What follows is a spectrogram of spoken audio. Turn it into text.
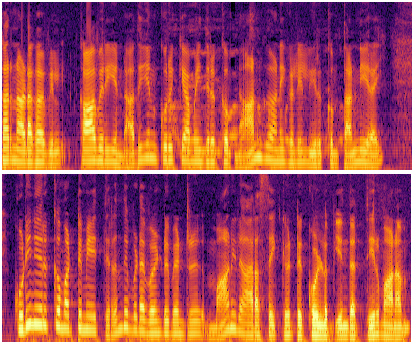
கர்நாடகாவில் காவிரியின் நதியின் குறுக்கே அமைந்திருக்கும் நான்கு அணைகளில் இருக்கும் தண்ணீரை குடிநீருக்கு மட்டுமே திறந்துவிட வேண்டும் என்று மாநில அரசை கேட்டுக்கொள்ளும் இந்த தீர்மானம்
